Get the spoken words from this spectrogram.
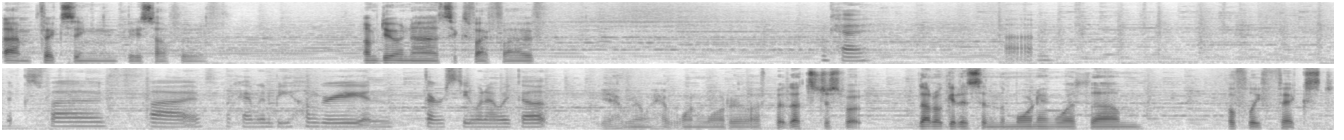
I'm fixing based off of. I'm doing a six five five. Okay. Um. Six, five, five. Okay, I'm gonna be hungry and thirsty when I wake up. Yeah, we only have one water left, but that's just what that'll get us in the morning with um, hopefully fixed.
